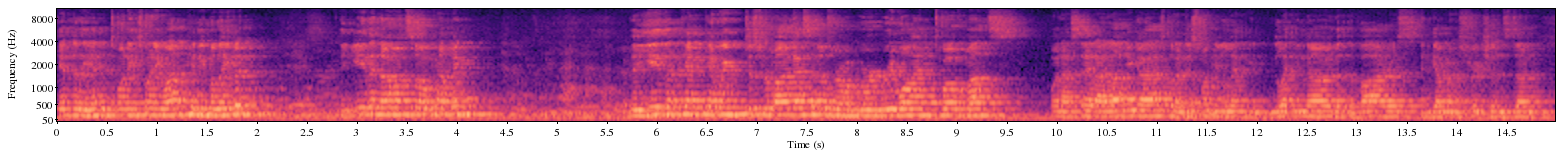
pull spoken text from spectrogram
Getting to the end of 2021. Can you believe it? The year that no one saw coming. The year that can, can we just remind ourselves, re- re- rewind 12 months when I said I love you guys, but I just want you to let let you know that the virus and government restrictions don't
